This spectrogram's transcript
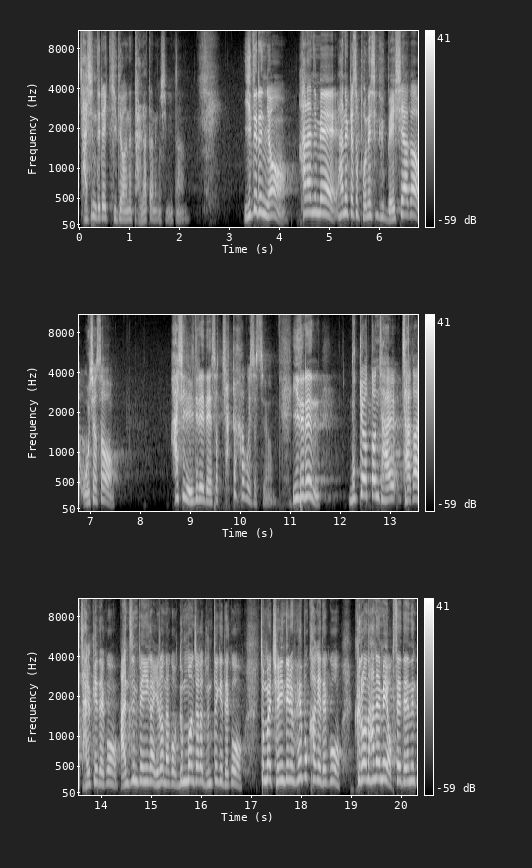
자신들의 기대와는 달랐다는 것입니다. 이들은요, 하나님의, 하나님께서 보내신 그 메시아가 오셔서 하실 일들에 대해서 착각하고 있었어요. 이들은 묶였던 자, 자가 자유케 되고 앉은뱅이가 일어나고 눈먼 자가 눈뜨게 되고 정말 죄인들이 회복하게 되고 그런 하나님의 역사에 대한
